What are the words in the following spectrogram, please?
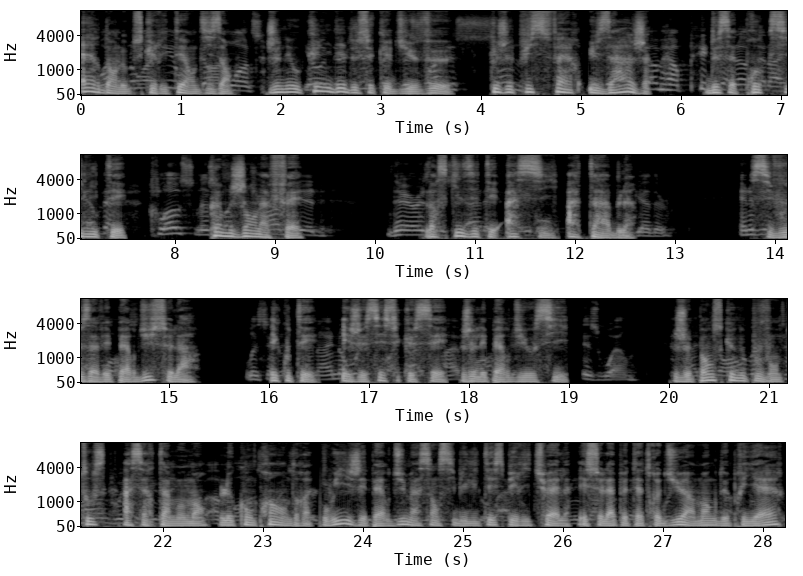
erre dans l'obscurité en disant ⁇ Je n'ai aucune idée de ce que Dieu veut ⁇ que je puisse faire usage de cette proximité, comme Jean l'a fait lorsqu'ils étaient assis à table. Si vous avez perdu cela, écoutez, et je sais ce que c'est, je l'ai perdu aussi. Je pense que nous pouvons tous, à certains moments, le comprendre. Oui, j'ai perdu ma sensibilité spirituelle, et cela peut être dû à un manque de prière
